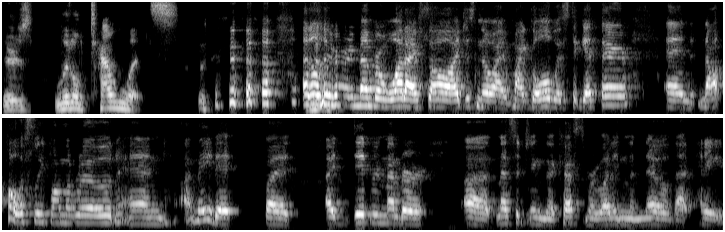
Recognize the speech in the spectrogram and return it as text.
There's little townlets. I don't even remember what I saw. I just know I, my goal was to get there and not fall asleep on the road, and I made it. But I did remember uh, messaging the customer, letting them know that, hey,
